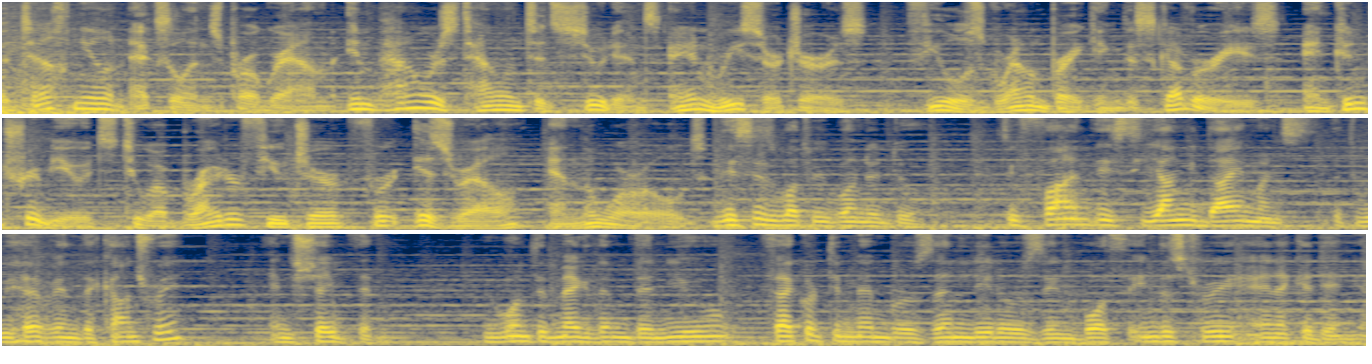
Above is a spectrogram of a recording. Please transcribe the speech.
The Technion Excellence Program empowers talented students and researchers, fuels groundbreaking discoveries, and contributes to a brighter future for Israel and the world. This is what we want to do, to find these young diamonds that we have in the country and shape them. We want to make them the new faculty members and leaders in both industry and academia.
